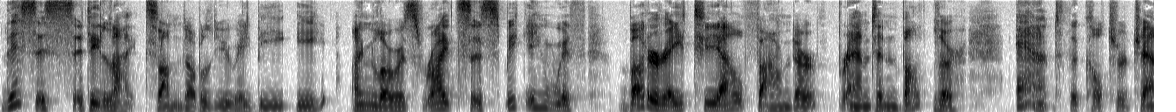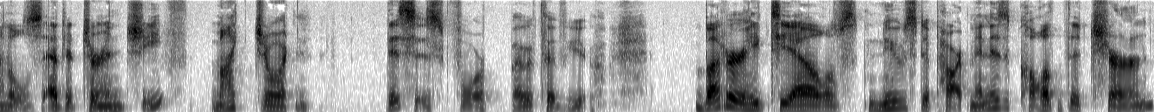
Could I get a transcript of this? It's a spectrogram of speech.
This is City Lights on WABE. I'm Lois Reitzes speaking with Butter ATL founder Brandon Butler and the Culture Channel's editor in chief, Mike Jordan. This is for both of you. Butter ATL's news department is called The Churn.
